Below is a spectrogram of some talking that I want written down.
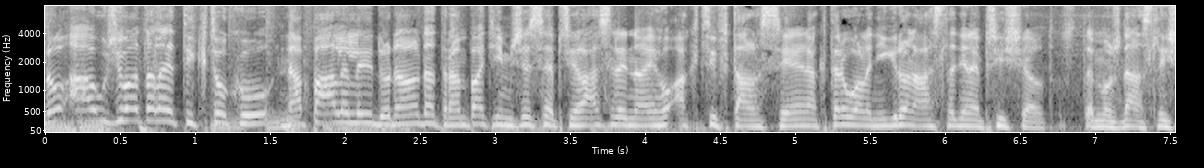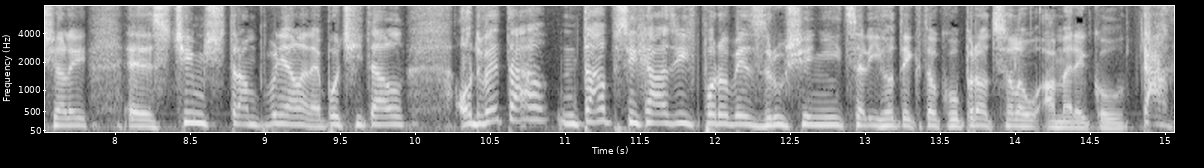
No a uživatelé TikToku napálili Donalda Trumpa tím, že se přihlásili na jeho akci v Talsie, na kterou ale nikdo následně nepřišel. To jste možná slyšeli, eh, s čímž Trump úplně ale nepočítal. Odveta, ta přichází v podobě zrušení celého TikToku pro celou Ameriku. Tak,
